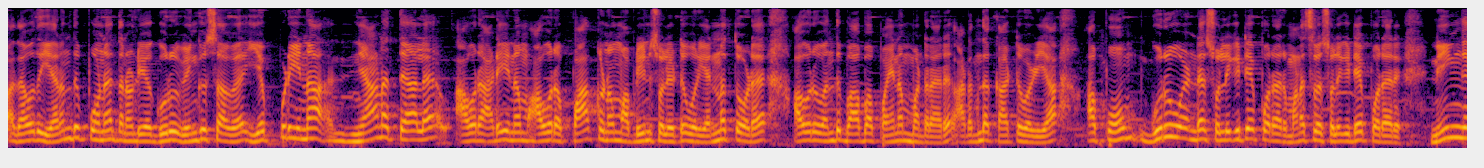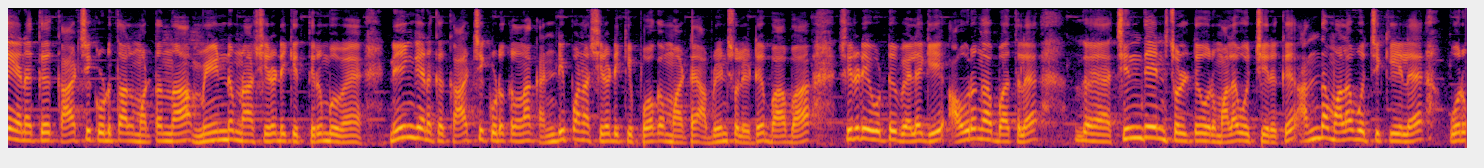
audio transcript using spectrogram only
அதாவது இறந்து போன தன்னுடைய குரு வெங்குசாவை எப்படின்னா ஞானத்தால் அவரை அடையணும் அவரை பார்க்கணும் அப்படின்னு சொல்லிட்டு ஒரு எண்ணத்தோட அவர் வந்து பாபா பயணம் பண்ணுறாரு அடர்ந்த காட்டு வழியாக அப்போ குருவண்ட சொல்லிக்கிட்டே போகிறாரு மனசில் சொல்லிக்கிட்டே போகிறாரு நீங்கள் எனக்கு காட்சி கொடுத்தால் மட்டும்தான் மீண்டும் நான் ஷிரடிக்கு திரும்புவேன். நீங்கள் எனக்கு காட்சி கொடுக்கலாம் கண்டிப்பாக நான் ஷிரடிக்கு போக மாட்டேன். அப்படின்னு சொல்லிட்டு பாபா ஷிரடியை விட்டு விலகி அவுரங்காபாத்தில் சிந்தேன்னு சொல்லிட்டு ஒரு மலை உச்சி இருக்குது அந்த மலை உச்சி கீழே ஒரு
